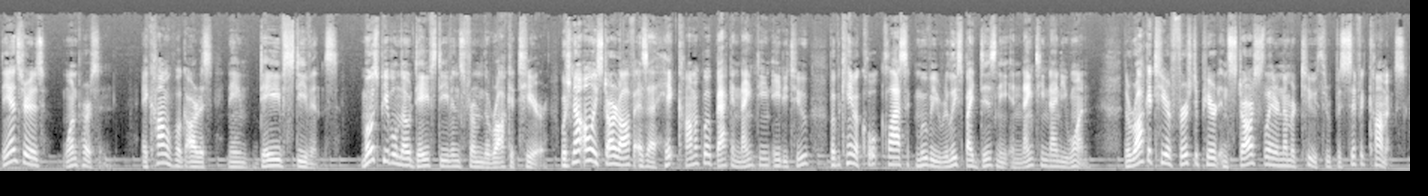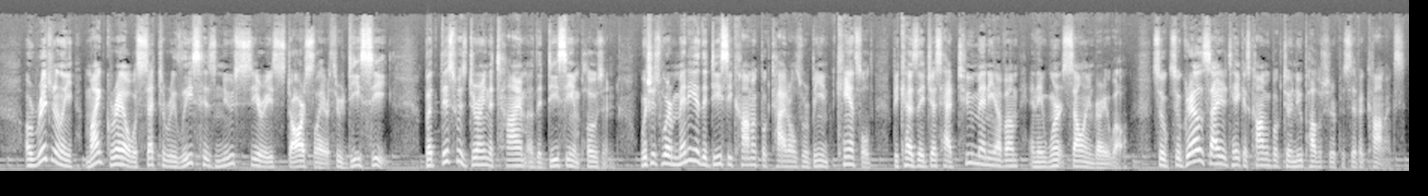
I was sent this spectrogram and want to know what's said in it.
The answer is one person, a comic book artist named Dave Stevens. Most people know Dave Stevens from The Rocketeer, which not only started off as a hit comic book back in 1982, but became a cult classic movie released by Disney in 1991. The Rocketeer first appeared in Star Slayer number 2 through Pacific Comics. Originally, Mike Grell was set to release his new series Star Slayer through DC, but this was during the time of the DC implosion, which is where many of the DC comic book titles were being canceled because they just had too many of them and they weren't selling very well. So, so Grell decided to take his comic book to a new publisher, Pacific Comics.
